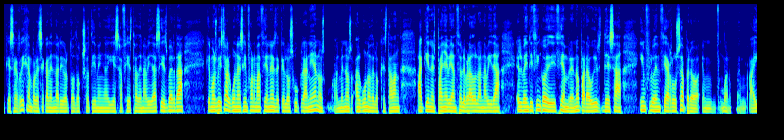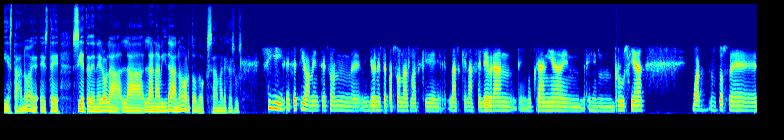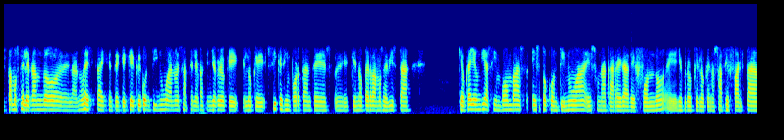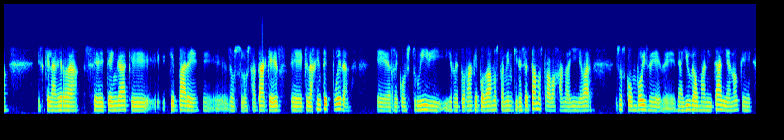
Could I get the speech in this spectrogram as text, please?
que se rigen por ese calendario ortodoxo tienen ahí esa fiesta de Navidad. Sí es verdad que hemos visto algunas informaciones de que los ucranianos, al menos algunos de los que estaban aquí en España, habían celebrado la Navidad el 25 de diciembre ¿no? para huir de esa influencia rusa, pero em, bueno, em, ahí está, ¿no? E, este 7 de enero la, la, la Navidad ¿no? ortodoxa. Sí, efectivamente, son eh, millones de personas las que las que la celebran en Ucrania, en, Rusia. Bueno, nosotros eh, estamos celebrando eh, la nuestra, hay gente que, que, continúa ¿no? esa celebración. Yo creo que lo que sí que es importante es que no perdamos de vista que aunque haya un día sin bombas, esto continúa, es una carrera de fondo. yo creo que lo que nos hace falta es que la guerra se detenga, que, que pare eh, los, los ataques, eh, que la gente pueda eh, reconstruir y, retornar, que podamos también quienes estamos trabajando allí llevar esos convoys de, ayuda humanitaria, ¿no? Que,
